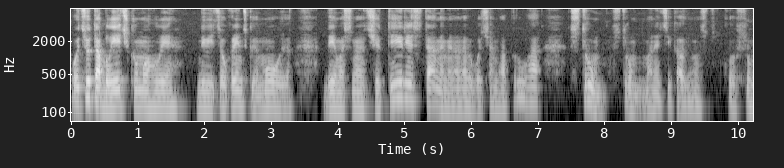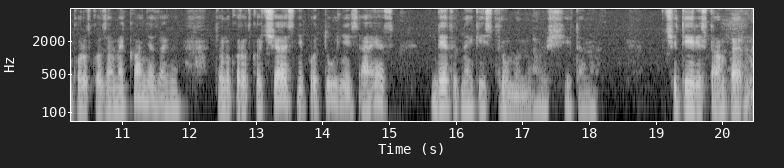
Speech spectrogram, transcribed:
Оцю табличку могли. Дивіться, українською мовою. Дивимося на 400, номінальна робоча напруга. Струм. Струм. Мене цікавить струм короткого замикання. Тону короткочасні, потужність, АЕС. Де тут на який струм розчитано? 400 ампер. Ну,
